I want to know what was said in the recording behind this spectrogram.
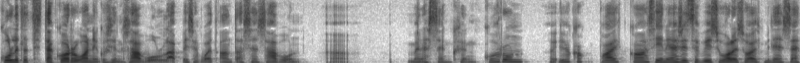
kuljetat sitä korua niin kuin siinä savun läpi. Sä voit antaa sen savun ää, mennä sen, sen korun joka paikkaan siinä ja sitten se visualisoit, miten se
